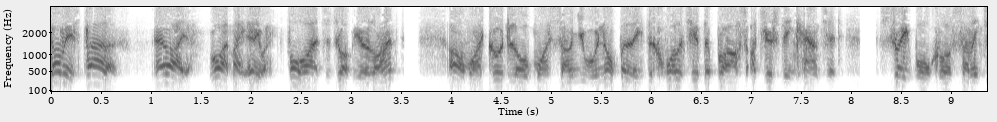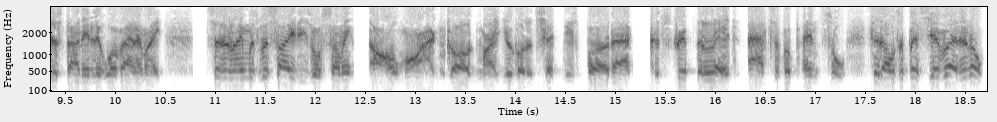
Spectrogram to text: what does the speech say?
Tommy, it's Paolo. How are you? Right, mate. Anyway, thought I had to drop you a line. Oh, my good lord, my son, you will not believe the quality of the brass I just encountered. Streetwalker or something just down in Little Havana, mate. Said her name was Mercedes or something. Oh, my God, mate, you've got to check this bird out. Could strip the lead out of a pencil. Said I was the best you ever had and all.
